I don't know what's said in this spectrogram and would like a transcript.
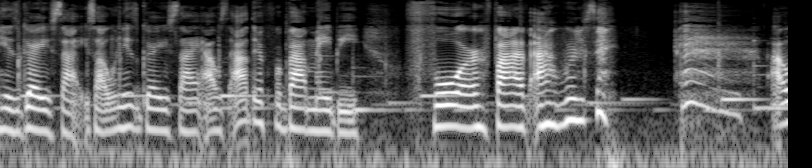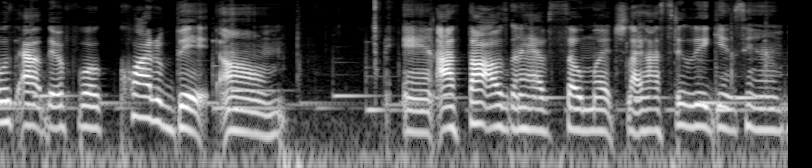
his gravesite. So I went to his gravesite. I was out there for about maybe four, five hours. I was out there for quite a bit. Um, and I thought I was gonna have so much like hostility against him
